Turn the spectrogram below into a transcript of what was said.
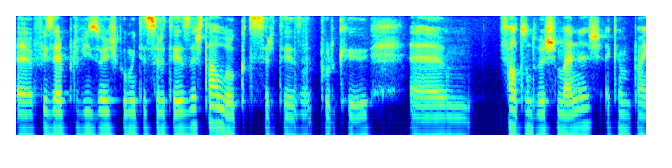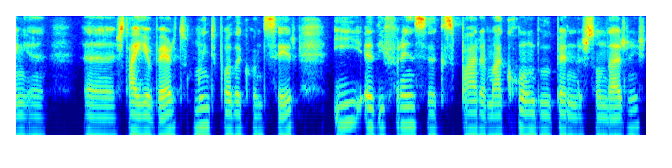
uh, fizer previsões com muita certeza, está louco de certeza, porque um, Faltam duas semanas, a campanha uh, está em aberto, muito pode acontecer e a diferença que separa Macron de Le Pen nas sondagens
